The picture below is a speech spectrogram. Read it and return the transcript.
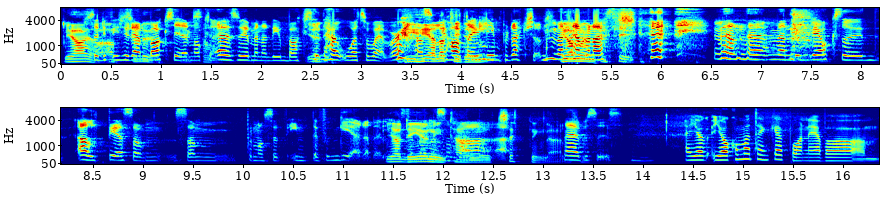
Ja, ja, så det finns ju den baksidan liksom. också. Alltså jag menar, det är en baksida Ja, whatsoever. Alltså vi hatar ju tiden- lean production. Men, ja, men menar, men, eh, men det blir också allt det som, som på något sätt inte fungerade. Liksom, Ja, det är ju en intern var- motsättning där. Nej, Liksom. precis. Jag, jag kommer att tänka på när jag var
